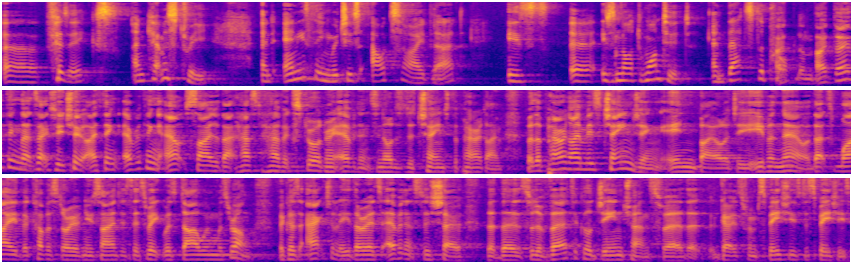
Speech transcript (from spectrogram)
uh, physics, and chemistry, and anything which is outside that is uh, is not wanted. And that's the problem. I, I, don't think that's actually true. I think everything outside of that has to have extraordinary evidence in order to change the paradigm. But the paradigm is changing in biology even now. That's why the cover story of New Scientist this week was Darwin was wrong. Because actually there is evidence to show that the sort of vertical gene transfer that goes from species to species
